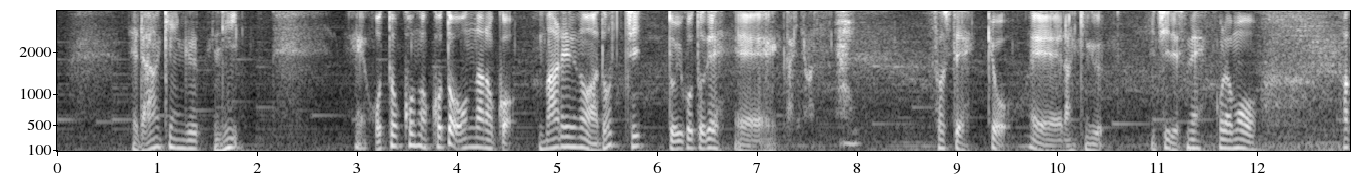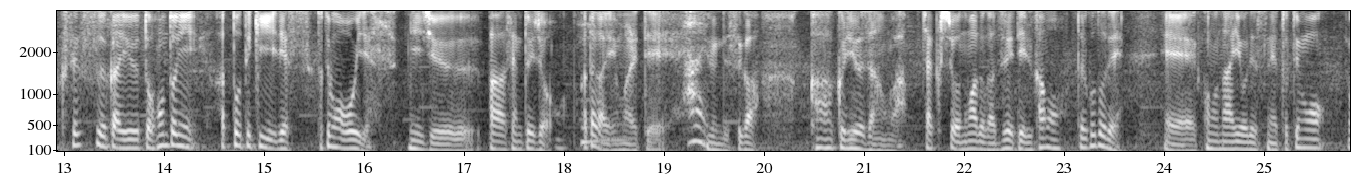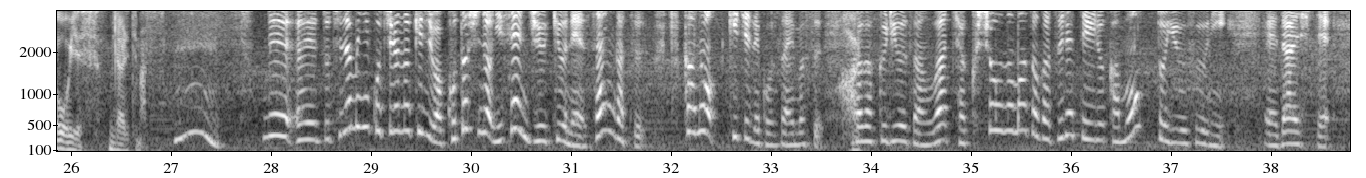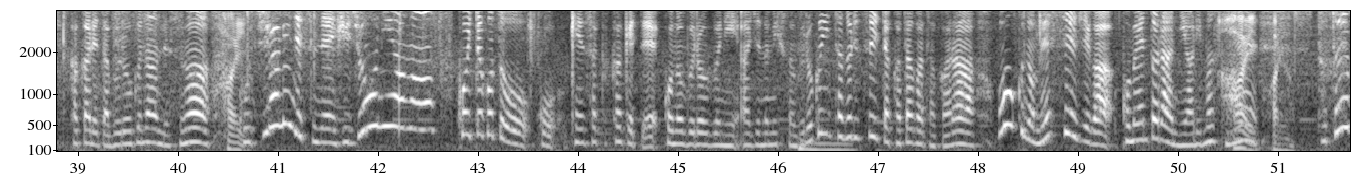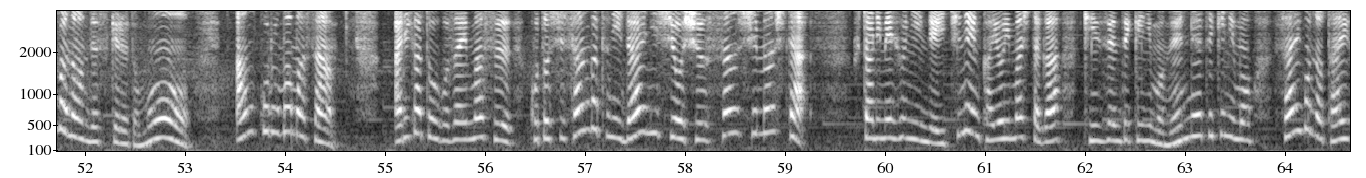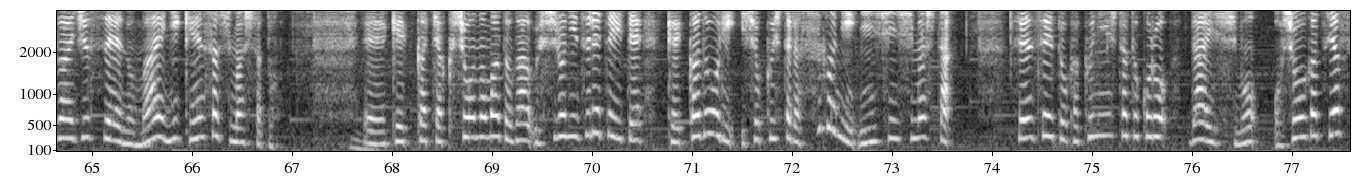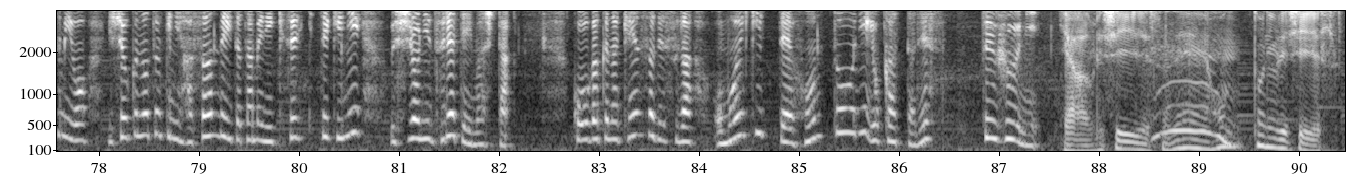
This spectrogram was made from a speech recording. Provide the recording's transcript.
でランキング2男の子と女の子生まれるのはどっち？ということで、えー、書いてます、はい、そして今日、えー、ランキング1位ですね。これはもうアクセス数から言うと本当に圧倒的です。とても多いです。20%以上の方が読まれてい。るんですが、はい、化学流産は着床の窓がずれているかもということで、えー、この内容ですね。とても多いです。見られてます。うんで、えーと、ちなみにこちらの記事は今年の2019年3月2日の記事でございます。はい、化学流産は着床の窓がずれているかも？というふうに、えー、題して書かれたブログなんですが、はい、こちらにですね非常にあのこういったことをこう検索かけてこのブログにアイジェノミクスのブログにたどり着いた方々から多くのメッセージがコメント欄にありますね。はい、あります。例えばなんですけれどもアンコロママさんありがとうございます。今年3月に第2子を出産しました。2人目不妊で1年通いましたが、金銭的にも年齢的にも最後の体外受精の前に検査しましたと。えー、結果着床の窓が後ろにずれていて結果通り移植したらすぐに妊娠しました先生と確認したところ第一子もお正月休みを移植の時に挟んでいたために奇跡的に後ろにずれていました高額な検査ですが思い切って本当に良かったです。というふうに。いや嬉しいですね。本当に嬉しいです。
